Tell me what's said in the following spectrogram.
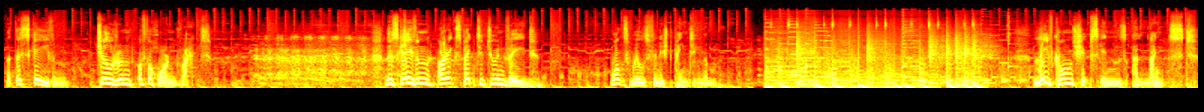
but the Skaven, children of the Horned Rat. the Skaven are expected to invade once Will's finished painting them. LaveCon shipskins announced.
